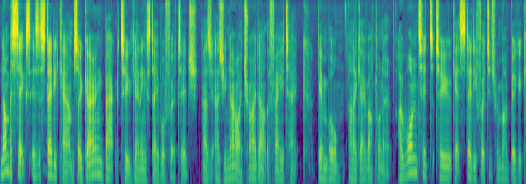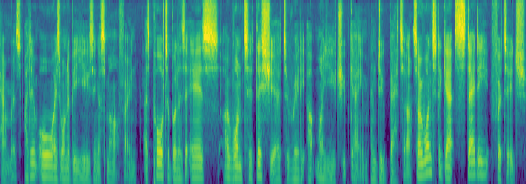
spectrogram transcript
Number six is a Steadicam. So going back to getting stable footage, as as you know, I tried out the Phaetech gimbal and I gave up on it. I wanted to get steady footage with my bigger cameras. I didn't always want to be using a smartphone. As portable as it is, I wanted this year to really up my YouTube game and do better. So I wanted to get steady footage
